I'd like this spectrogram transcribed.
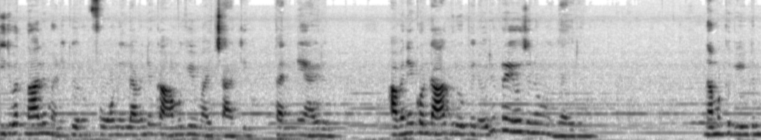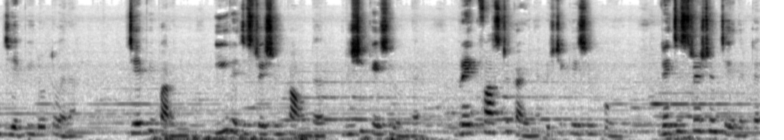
ഇരുപത്തിനാല് മണിക്കൂറും ഫോണിൽ അവന്റെ കാമുകിയുമായി ചാറ്റി തന്നെയായിരുന്നു. അവനെ കൊണ്ട് ആ ഗ്രൂപ്പിന് ഒരു പ്രയോജനവും ഇല്ലായിരുന്നു. നമുക്ക് വീണ്ടും ജെ പിയിലോട്ട് വരാം. ജെ പി പറഞ്ഞു ഈ രജിസ്ട്രേഷൻ കൗണ്ടർ ഋഷികേശിലുണ്ട്. ബ്രേക്ക്ഫാസ്റ്റ് കഴിഞ്ഞ് ഋഷികേശിൽ പോയി. രജിസ്ട്രേഷൻ ചെയ്തിട്ട്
